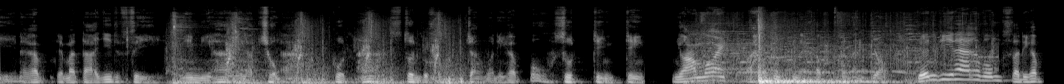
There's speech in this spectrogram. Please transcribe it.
4 นะครับแต่มาตา 24 นี่มี5ให้รับชมอ่ากด5ส่วนประกอบจังวันนี้ครับโอ้สุดจริง ๆ ยอมเว้ยนะครับขนาดยอมเดินที่หน้าครับผม สวัสดีครับ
